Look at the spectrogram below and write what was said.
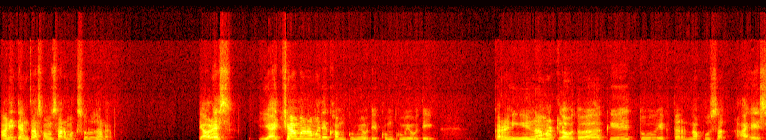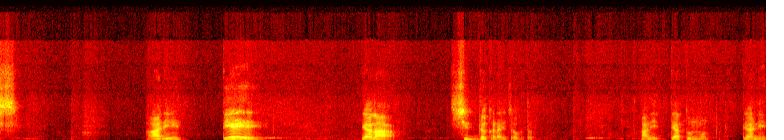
आणि त्यांचा संसार मग सुरू झाला. त्यावेळेस याच्या मनामध्ये खमखुमी होती खुमखुमी होती. कारण हिनं म्हटलं होतं की तू एकतर नपुसक आहेस. आणि ते त्याला सिद्ध करायचं होतं. आणि त्यातून मग त्याने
